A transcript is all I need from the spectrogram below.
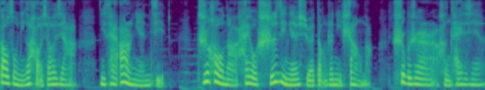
告诉你个好消息啊，你才二年级，之后呢还有十几年学等着你上呢。是不是很开心？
